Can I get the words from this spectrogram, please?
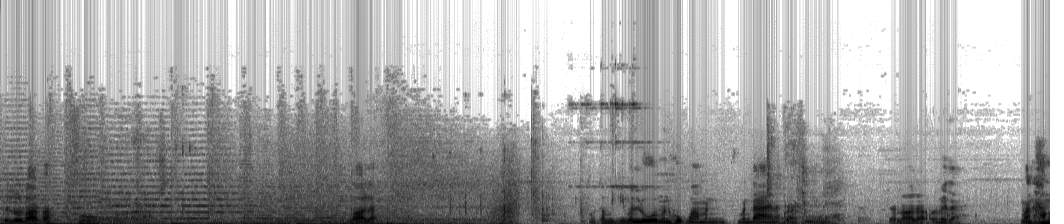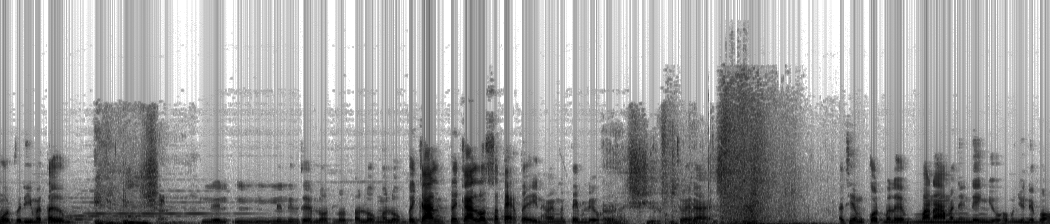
ไม่รู้รอดป่ะรอดแล้วโอ้ ถ้าเมื่อกี้มันรู้ว่ามันฮุกมามันมันได้นะ Battle. จะรอดแล้วไม่เป็นไรมันทำหมดพอดีมาเติม Illusion. รีบรีบรีบเติมลดลดเอาลงเอาลงเป็นการเป็นการลดสแต็กตัวเองทำให้มันเต็มเร็วขึ้น I shift Enjoy like that. this. ไอ้ที่ผมกดมาเลยมานามันยังเด้งอยู่เพราะมันอยู่ในบ่อ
